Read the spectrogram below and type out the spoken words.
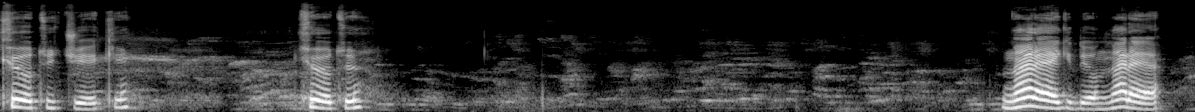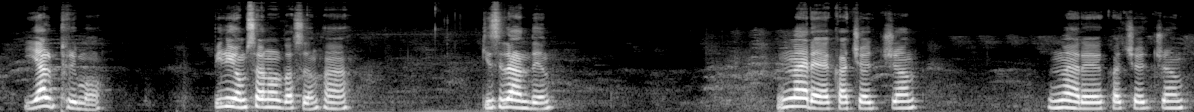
Kötü Jackie. Kötü. Nereye gidiyorsun? Nereye? Gel Primo. Biliyorum sen oradasın ha. Gizlendin. Nereye kaçacaksın? Nereye kaçacaksın?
